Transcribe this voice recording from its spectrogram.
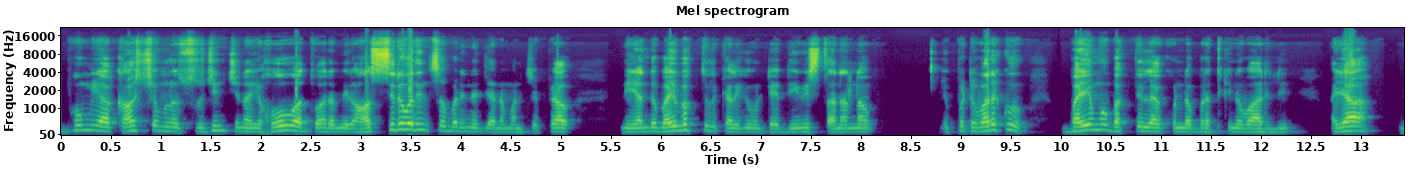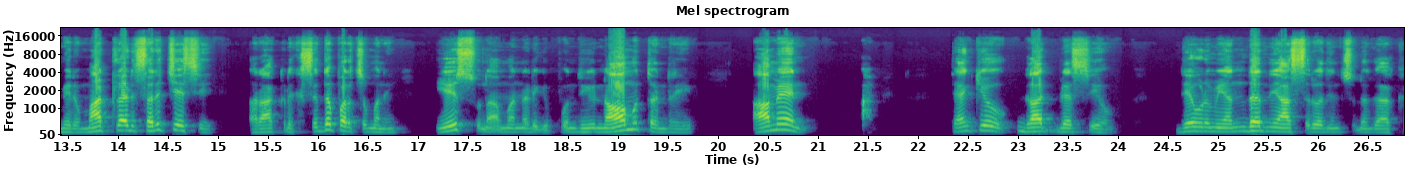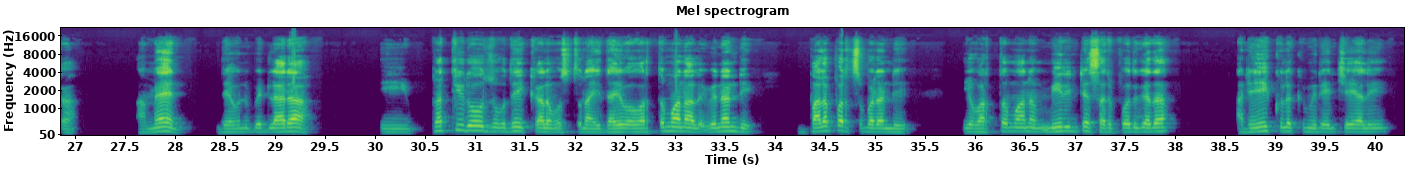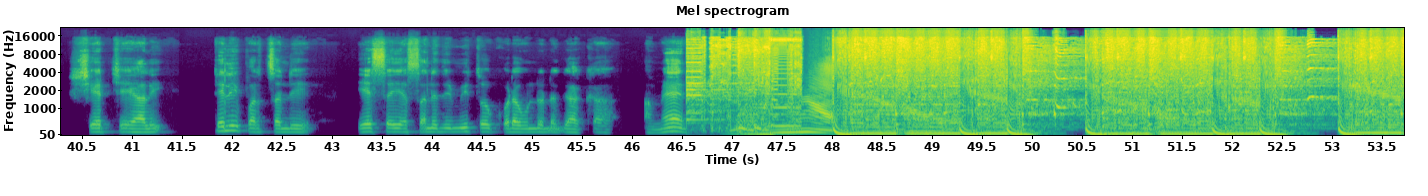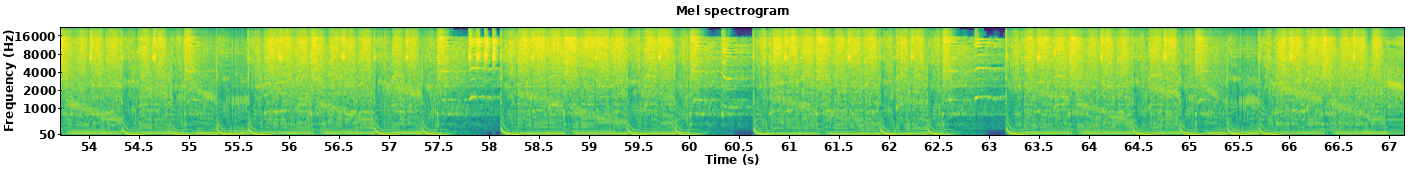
భూమి ఆకాశములను సృజించిన యహోవా ద్వారా మీరు ఆశీర్వదించబడిన జనం అని చెప్పావు. నీ అందు భయభక్తులు కలిగి ఉంటే దీవిస్తానన్నావు. ఇప్పటి వరకు భయము భక్తి లేకుండా బ్రతికిన వారిని అయ్యా మీరు మాట్లాడి సరిచేసి రాకడికి సిద్ధపరచమని ఏసునామని అడిగి పొంది నాము తండ్రి. Amen. Thank you. God bless you. దేవుడు మీ అందరినీ ఆశీర్వదించునుగాక. ఆమెన్. దేవుని బిడ్లారా ఈ ప్రతిరోజు ఉదయకాలం వస్తున్న ఈ దైవ వర్తమానాలు వినండి బలపరచబడండి. ఈ వర్తమానం మీరింటే సరిపోదు కదా? అనేకులకు మీరేం చేయాలి? షేర్ చేయాలి. తెలియపరచండి. ఏసఐఎస్ అనేది మీతో కూడా ఉండునుగాక అమెన్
